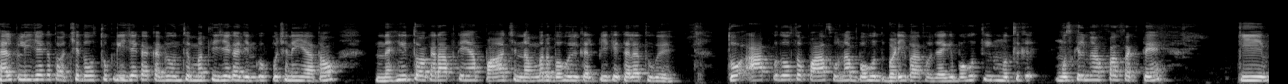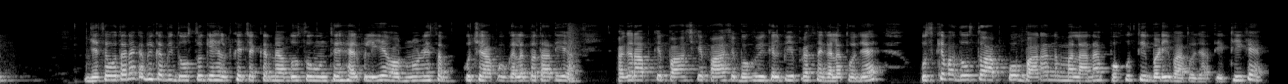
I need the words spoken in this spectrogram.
हेल्प लीजिएगा तो अच्छे दोस्तों को लीजिएगा, कभी उनसे मत लीजिएगा, जिनको कुछ नहीं आता हो। नहीं तो अगर आपके यहाँ पाँच नंबर बहुविकल्पी के गलत हुए तो आपको दोस्तों पास होना बहुत बड़ी बात हो जाएगी। बहुत ही मुश्किल में आप फंस सकते हैं कि जैसे होता है ना कभी कभी दोस्तों की हेल्प के चक्कर में आप दोस्तों उनसे हेल्प लिए और उन्होंने सब कुछ आपको गलत बता दिया। अगर आपके पाँच के पाँच बहुविकल्पीय प्रश्न गलत हो जाए, उसके बाद दोस्तों आपको बारह नंबर लाना बहुत ही बड़ी बात हो जाती है, ठीक है?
